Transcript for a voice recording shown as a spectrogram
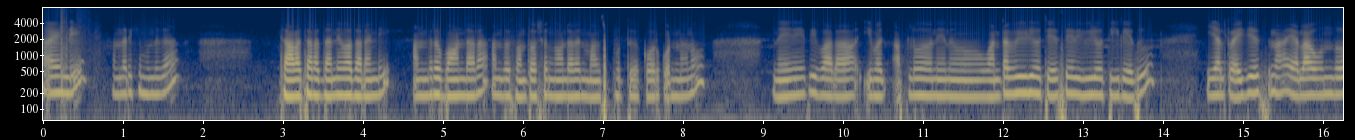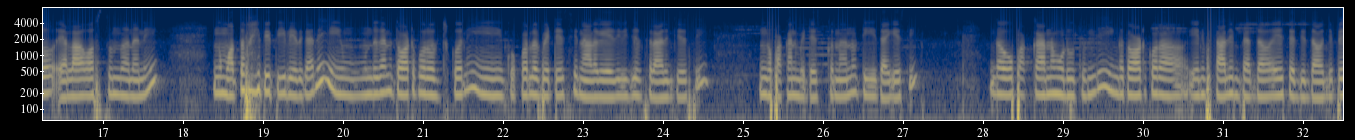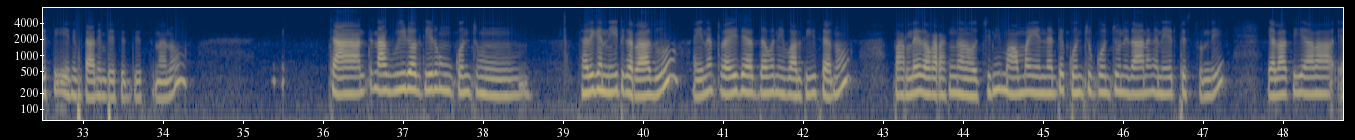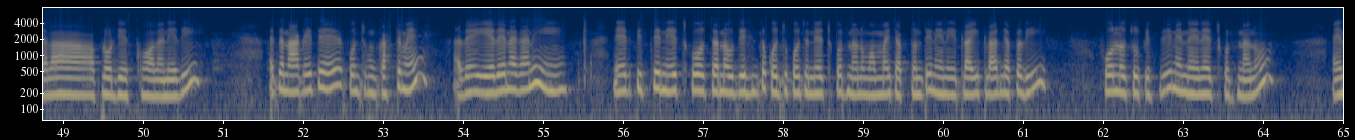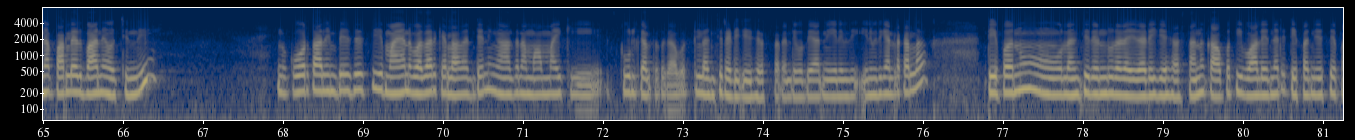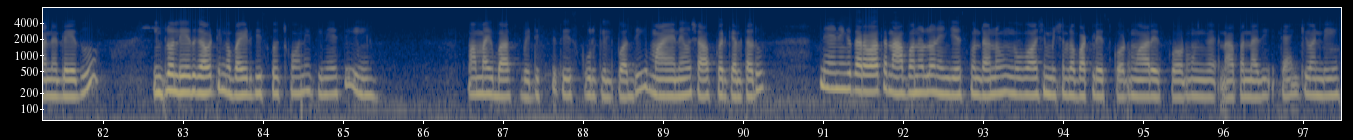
Hi అండి. అందరికీ ముందుగా చాలా చాలా ధన్యవాదాలండి. అందరూ బాగుండాలా? అందరూ సంతోషంగా ఉండాలని మనస్ఫూర్తిగా కోరుకుంటున్నాను. నేనైతే ఇవాళ ఈ మధ్య అసలు నేను వంట వీడియో చేసేది వీడియో తీయలేదు. ఇవాళ ట్రై చేసిన ఎలా ఉందో ఎలా వస్తుందోనని ఇంక మొత్తం అయితే తీయలేదు. కానీ ముందుగానే తోటకూర ఉంచుకొని కుక్కర్లో పెట్టేసి నాలుగైదు విజిల్స్ రాణించేసి ఇంకా పక్కన పెట్టేసుకున్నాను. టీ తాగేసి ఇంకా ఓ పక్క అన్నం ఉడుకుతుంది. ఇంకా తోటకూర ఎనిపి తాలింపు వేద్దాం వేసేద్దిద్దామని చెప్పేసి ఎనిపి తాలింపు వేసేద్దిస్తున్నాను చా అంటే నాకు వీడియోలు తీయడం కొంచెం సరిగా నీట్గా రాదు. అయినా ట్రై చేద్దామని ఇవాళ తీశాను. పర్లేదు ఒక రకంగా వచ్చింది. మా అమ్మాయి ఏంటంటే కొంచెం కొంచెం నిదానంగా నేర్పిస్తుంది. ఎలా తీయాలా ఎలా అప్లోడ్ చేసుకోవాలనేది. అయితే నాకైతే కొంచెం కష్టమే. అదే ఏదైనా కానీ నేర్పిస్తే నేర్చుకోవచ్చు అన్న ఉద్దేశంతో కొంచెం కొంచెం నేర్చుకుంటున్నాను. మా అమ్మాయి చెప్తుంటే నేను ఇట్లా ఇట్లా అని చెప్తుంది. ఫోన్లో చూపిస్తుంది. నేను నేర్చుకుంటున్నాను. అయినా పర్లేదు బాగానే వచ్చింది. ఇంకా కూర తాలింపు వేసేసి మా ఆయన బజార్కి వెళ్ళాలంటే ఇంకా అతను మా అమ్మాయికి స్కూల్కి వెళ్తుంది కాబట్టి లంచ్ రెడీ చేసేస్తానండి ఉదయాన్నే ఎనిమిది ఎనిమిది గంటలకల్లా టిఫను లంచ్ రెండు రెడీ రెడీ చేసేస్తాను. కాకపోతే ఇవాళ ఏంటంటే టిఫన్ చేసే పని లేదు. ఇంట్లో లేదు కాబట్టి ఇంకా బయట తీసుకొచ్చుకొని తినేసి మా అమ్మాయికి బాక్స్ పెట్టిస్తే స్కూల్కి వెళ్ళిపోద్ది. మా ఆయనేమో షాప్ కాడికి వెళ్తాడు. నేను ఇంక తర్వాత నా పనుల్లో నేను చేసుకుంటాను. ఇంకా వాషింగ్ మిషన్లో బట్టలు వేసుకోవడం ఆరేసుకోవడం ఇంకా నా పని అది. థ్యాంక్ యూ అండి.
